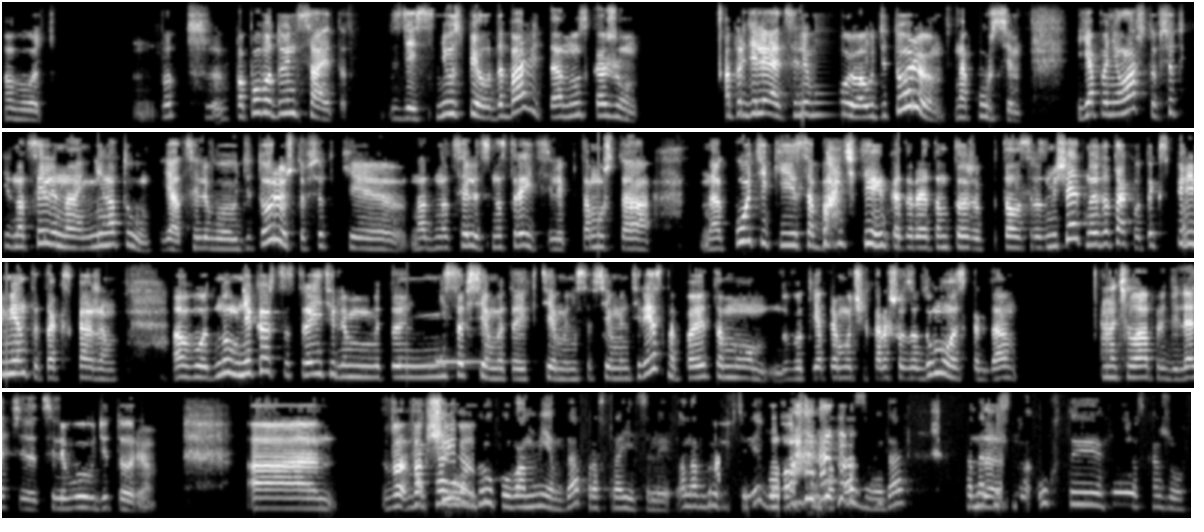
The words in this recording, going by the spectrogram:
Вот. Вот по поводу инсайтов здесь не успела добавить, да, но скажу. Определяя целевую аудиторию на курсе, я поняла, что все-таки нацелена не на ту я целевую аудиторию, что все-таки надо нацелиться на строителей, потому что э, котики, собачки, которые я там тоже пыталась размещать, но это так вот эксперименты, так скажем. А вот. Ну, мне кажется, строителям это не совсем, это их тема не совсем интересна, поэтому вот я прям очень хорошо задумалась, когда начала определять э, целевую аудиторию. А, в, вообще... в группу вам мем, да, про строителей. Она в группе в телеге, показываю, да? Там написано, ух ты, сейчас скажу,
